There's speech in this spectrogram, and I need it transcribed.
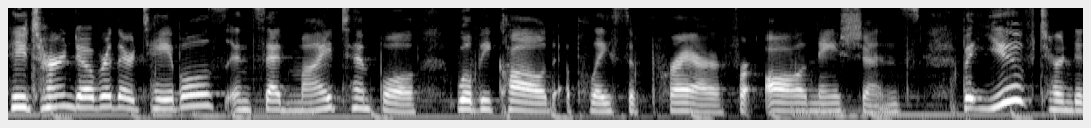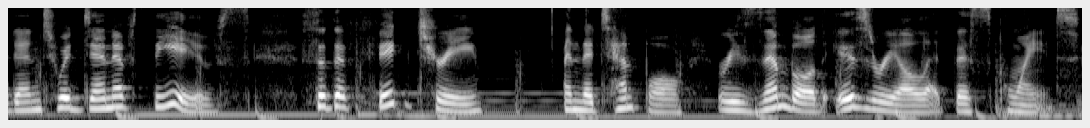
He turned over their tables and said, My temple will be called a place of prayer for all nations, but you've turned it into a den of of thieves. So the fig tree and the temple resembled Israel at this point.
